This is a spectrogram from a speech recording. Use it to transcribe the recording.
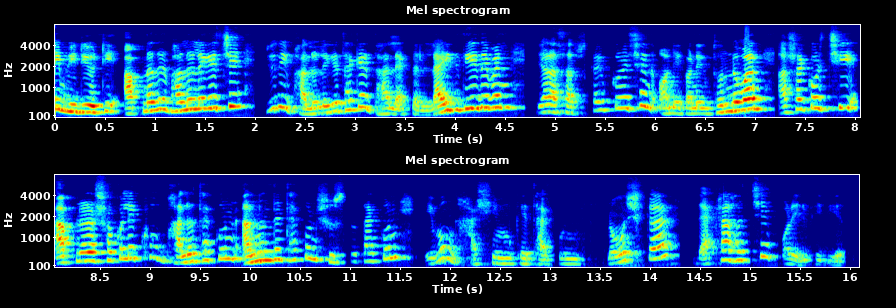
এই ভিডিওটি আপনাদের ভালো লেগেছে। যদি ভালো লেগে থাকে, তাহলে একটা লাইক দিয়ে দেবেন। যারা সাবস্ক্রাইব করেছেন, অনেক অনেক ধন্যবাদ। আশা করছি আপনারা সকলে খুব ভালো থাকুন, আনন্দে থাকুন, সুস্থ থাকুন এবং হাসি মুখে থাকুন। নমস্কার, দেখা হচ্ছে পরের ভিডিওতে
